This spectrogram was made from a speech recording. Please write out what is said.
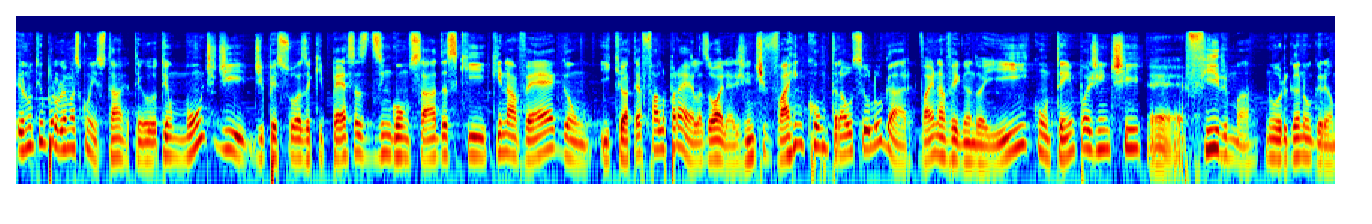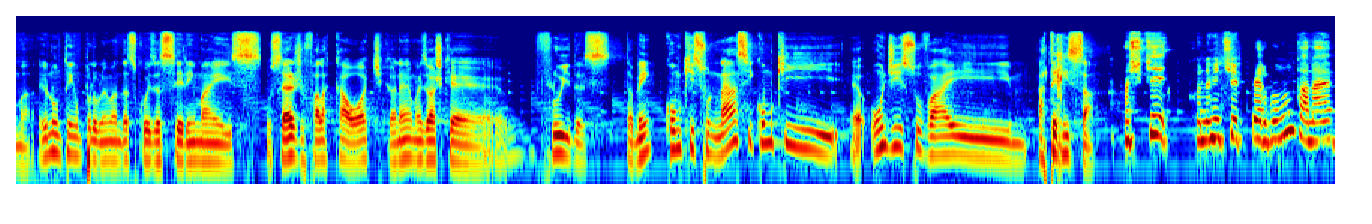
eu, não tenho problemas com isso, tá? Eu tenho, eu tenho um monte de, de pessoas aqui, peças desengonçadas que, que navegam e que eu até falo para elas: olha, a gente vai encontrar o seu lugar. Vai navegando aí, com o tempo a gente é, firma no organograma. Eu não tenho problema das coisas serem mais. O Sérgio fala caótica, né? Mas eu acho que é fluidas, tá bem? Como que isso nasce e como que. É, onde isso vai aterrissar? Acho que quando a gente pergunta, né,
